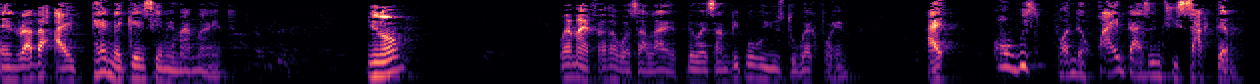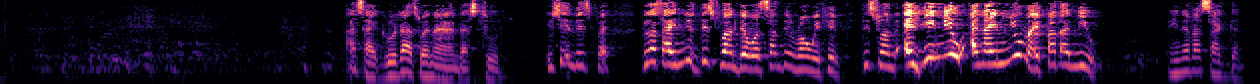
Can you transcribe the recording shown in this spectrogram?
and rather I turned against him in my mind. You know, when my father was alive, there were some people who used to work for him. I always wonder why doesn't he sack them? As I grew, that's when I understood. You see, this because I knew this one, there was something wrong with him. This one, and he knew, and I knew my father knew. He never sacked them.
